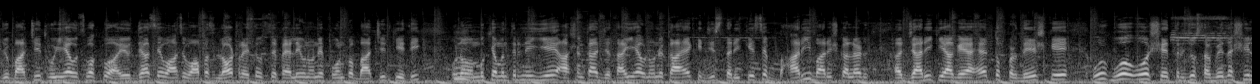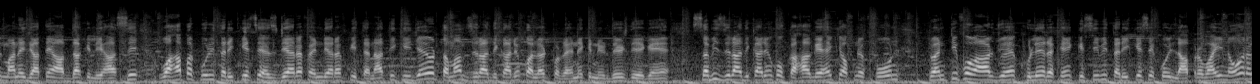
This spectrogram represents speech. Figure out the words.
जो बातचीत हुई है, उस वक्त वो अयोध्या से वहाँ से वापस लौट रहे थे, उससे पहले उन्होंने फ़ोन पर बातचीत की थी। उन्होंने हम्म। मुख्यमंत्री ने ये आशंका जताई है। उन्होंने कहा है कि जिस तरीके से भारी बारिश का अलर्ट जारी किया गया है तो प्रदेश के वो वो, वो क्षेत्र जो संवेदनशील माने जाते हैं आपदा के लिहाज से वहाँ पर पूरी तरीके से एस डी की तैनाती की जाए और तमाम जिलाधिकारियों को अलर्ट पर रहने के निर्देश दिए गए हैं। सभी जिलाधिकारियों को कहा गया है कि अपने फ़ोन 24 आवर जो है खुले रखें किसी भी तरीके से कोई लापरवाही न हो और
